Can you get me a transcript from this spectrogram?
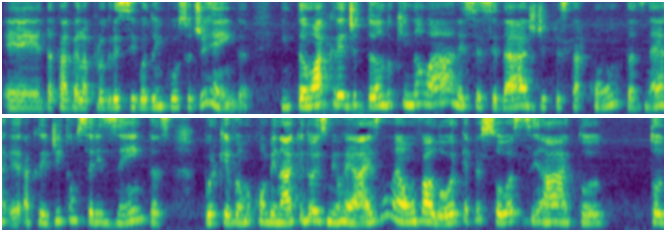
é, da tabela progressiva do imposto de renda. Então, acreditando que não há necessidade de prestar contas, né? É, acreditam ser isentas, porque vamos combinar que dois mil reais não é um valor que a pessoa se, ah, tô, tô,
